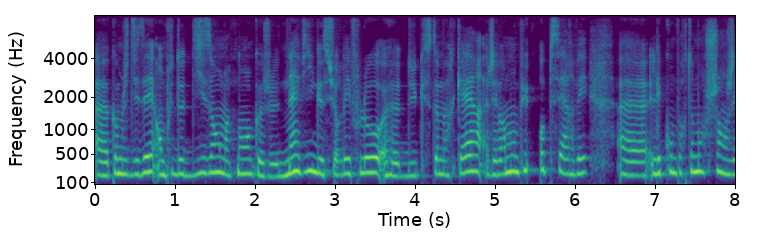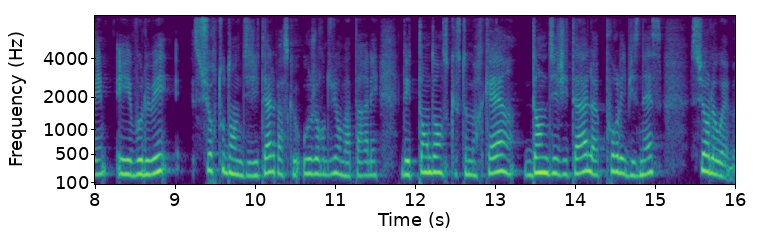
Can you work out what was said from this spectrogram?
Euh, comme je disais, en plus de 10 ans maintenant que je navigue sur les flots euh, du Customer Care, j'ai vraiment pu observer euh, les comportements changer et évoluer surtout dans le digital parce qu'aujourd'hui on va parler des tendances customer care dans le digital pour les business sur le web.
